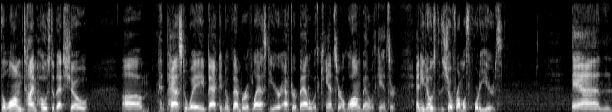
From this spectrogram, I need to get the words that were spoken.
the longtime host of that show um, had passed away back in November of last year after a battle with cancer, a long battle with cancer. And he'd hosted the show for almost 40 years. And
